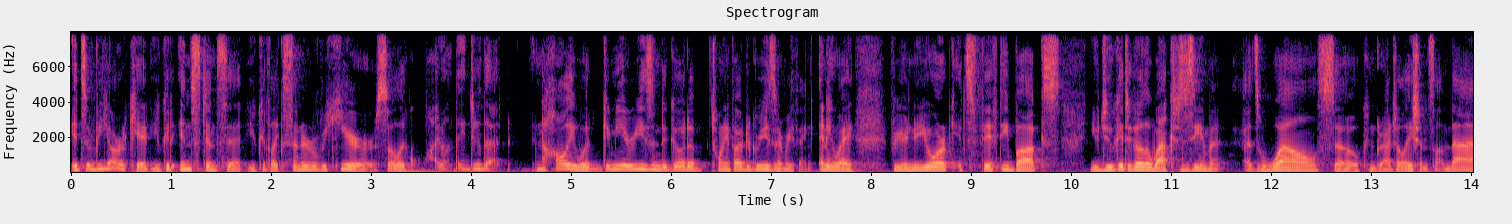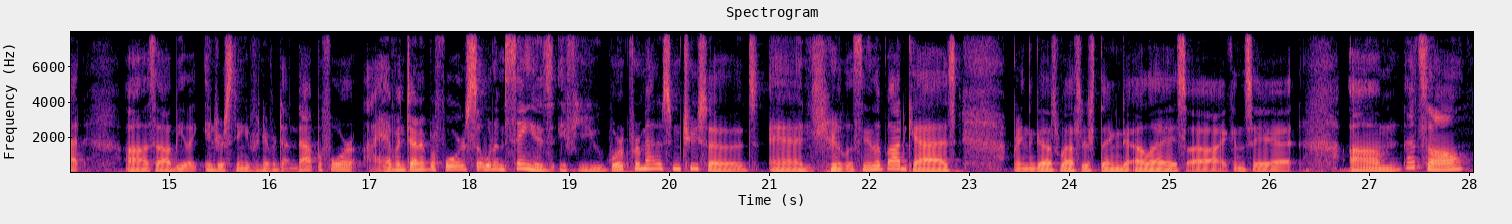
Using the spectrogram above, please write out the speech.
it's a VR kit. You could instance it. You could like send it over here. So like, why don't they do that in Hollywood. Give me a reason to go to 25 degrees and everything. Anyway, if you're in New York, it's 50 bucks. You do get to go to the Wax Museum as well, so congratulations on that. Uh, so that'll be like interesting if you've never done that before. I haven't done it before. So what I'm saying is, if you work for Madame Tussauds and you're listening to the podcast, bring the Ghostbusters thing to LA so I can see it. Um, that's all.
